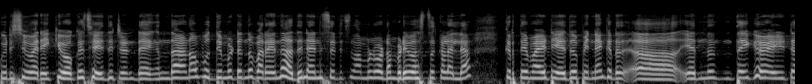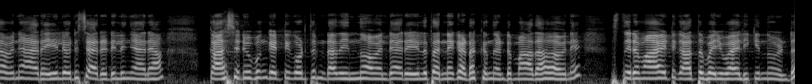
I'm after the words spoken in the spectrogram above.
കുരിശു വരയ്ക്കുകയും ഒക്കെ ചെയ്തിട്ടുണ്ട്. എന്താണോ ബുദ്ധിമുട്ടെന്ന് പറയുന്നത് അതിനനുസരിച്ച് നമ്മൾ ഉടമ്പടി വസ്തുക്കളെല്ലാം കൃത്യമായിട്ട് ചെയ്തു പിന്നെ എന്നത്തേക്കുമായിട്ട് അവന് അരയിൽ ഒരു ചരടിൽ ഞാൻ കാശുരൂപം കെട്ടിക്കൊടുത്തിട്ടുണ്ട്. അത് ഇന്നും അവന്റെ അരയിൽ തന്നെ കിടക്കുന്നുണ്ട്. മാതാവ് അവനെ സ്ഥിരമായിട്ട് കാത്തു പരിപാലിക്കുന്നുമുണ്ട്.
